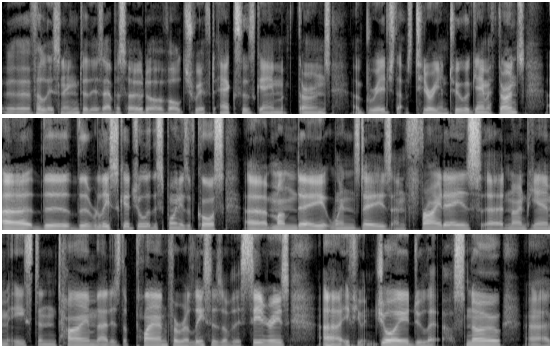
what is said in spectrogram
uh, for listening to this episode of Alt Shift X's Game of Thrones Abridged. That was Tyrion 2, A Game of Thrones. Uh, the the release schedule at this point is, of course, uh, Monday, Wednesdays, and Fridays at 9 p.m. Eastern Time. That is the plan for releases of this series. Uh, if you enjoyed, do let us know. Uh,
